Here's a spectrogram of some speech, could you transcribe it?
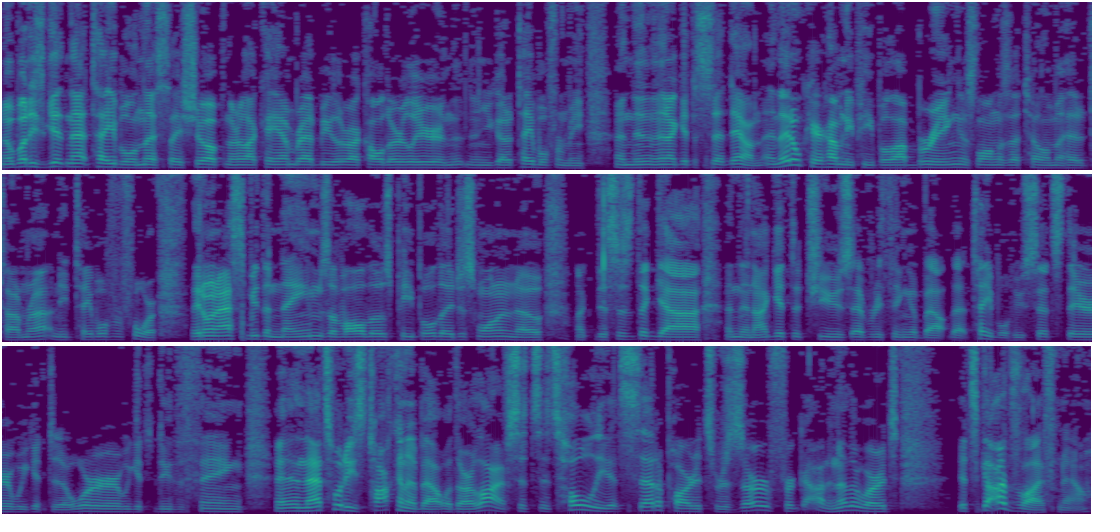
Nobody's getting that table unless they show up and they're like, hey, I'm Brad Beeler. I called earlier and then you got a table for me. And then, then I get to sit down. And they don't care how many people I bring as long as I tell them ahead of time, right? I need a table for four. They don't ask me the names of all those people. They just want to know, like, this is the guy. And then I get to choose everything about that table. Who sits there? We get to order. We get to do the thing. And, and that's what he's talking about with our lives. It's, it's holy. It's set apart. It's reserved for God. In other words, it's God's life now.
